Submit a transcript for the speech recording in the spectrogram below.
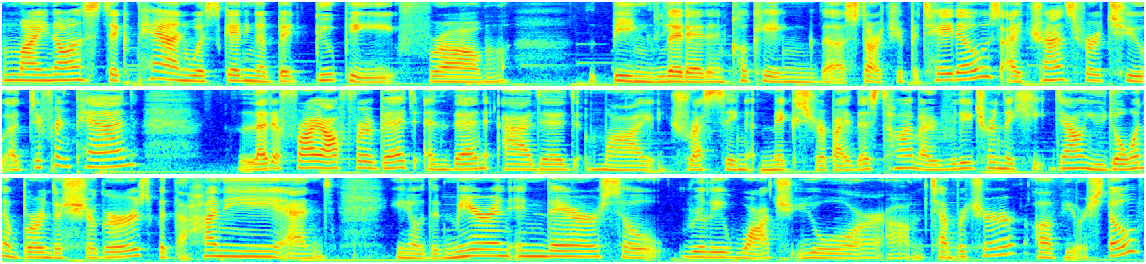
my non-stick pan was getting a bit goopy from being lidded and cooking the starchy potatoes, I transferred to a different pan, let it fry off for a bit, and then added my dressing mixture. By this time, I really turned the heat down. You don't want to burn the sugars with the honey and you know the mirin in there. So really watch your um, temperature of your stove.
